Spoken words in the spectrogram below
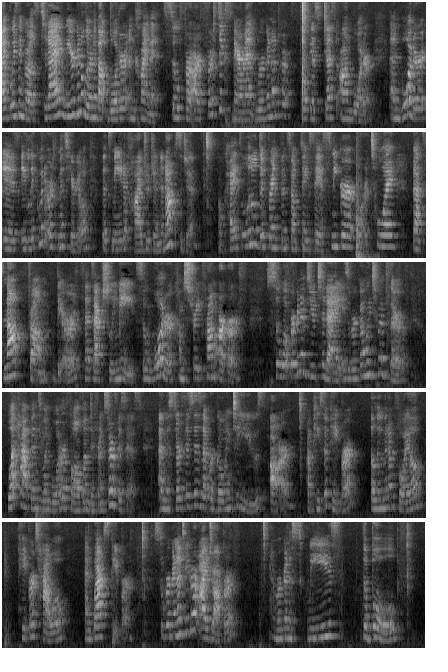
Hi boys and girls, today we are going to learn about water and climate. So for our first experiment, we're going to focus just on water. And water is a liquid earth material that's made of hydrogen and oxygen. Okay, it's a little different than something, say a sneaker or a toy, that's not from the earth, that's actually made. So water comes straight from our earth. So what we're going to do today is we're going to observe what happens when water falls on different surfaces. And the surfaces that we're going to use are a piece of paper, aluminum foil, paper towel, and wax paper. So we're gonna take our eyedropper and we're gonna squeeze the bulb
